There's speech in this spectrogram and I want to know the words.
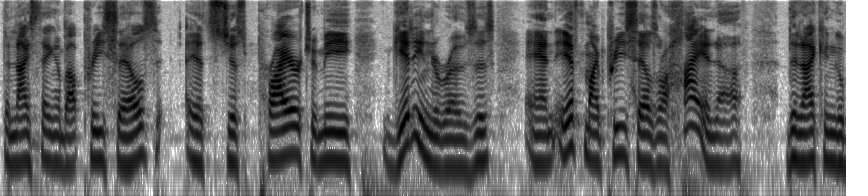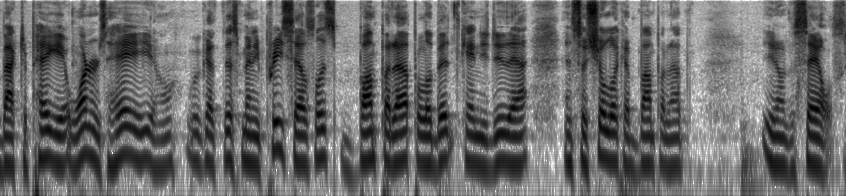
The nice thing about pre-sales, it's just prior to me getting the roses, and if my pre-sales are high enough, then I can go back to Peggy at Warner and say, hey, you know, we've got this many pre-sales, let's bump it up a little bit. Can you do that? And so she'll look at bumping up, you know, the sales.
